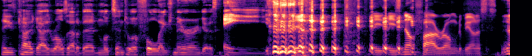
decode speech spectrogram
He's the kind of guy that rolls out of bed and looks into a full length mirror and goes, "Hey." He, he's not far wrong, to be honest. yeah,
